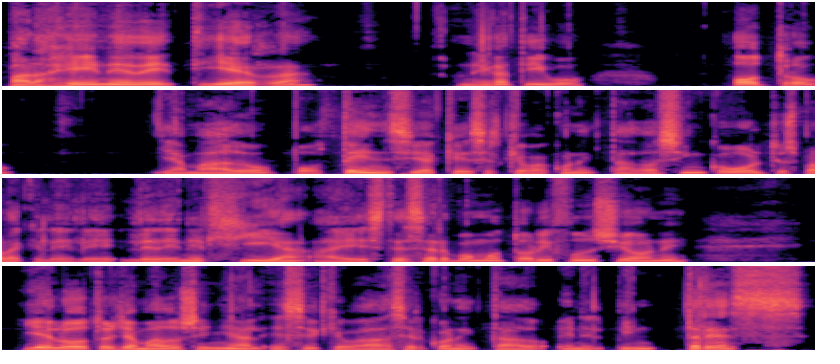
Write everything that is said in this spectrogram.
para GND tierra, negativo, otro llamado potencia, que es el que va conectado a 5 voltios para que le, le, dé energía a este servomotor y funcione. Y el otro llamado señal es el que va a ser conectado en el pin 3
